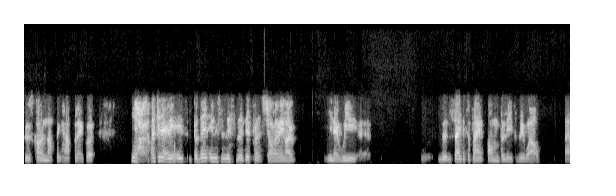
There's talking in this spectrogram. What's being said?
there was kind of nothing happening. But yeah, I didn't. I mean, it's but then and this, this is the difference, John. I mean, like you know, we the Saints are playing unbelievably well. Uh,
